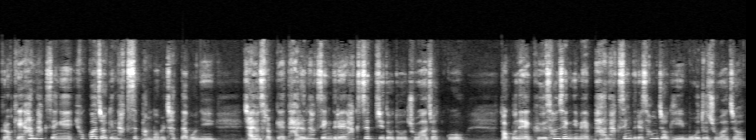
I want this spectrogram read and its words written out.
그렇게 한 학생의 효과적인 학습 방법을 찾다 보니 자연스럽게 다른 학생들의 학습 지도도 좋아졌고 덕분에 그 선생님의 반 학생들의 성적이 모두 좋아져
